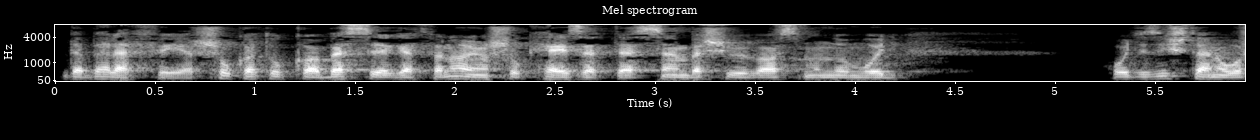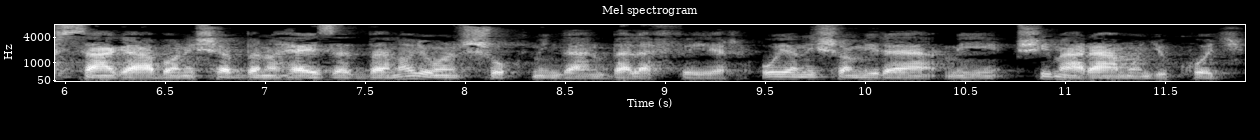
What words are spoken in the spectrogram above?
de belefér. Sokatokkal beszélgetve, nagyon sok helyzettel szembesülve azt mondom, hogy, hogy az Isten országában és ebben a helyzetben nagyon sok minden belefér. Olyan is, amire mi simán rámondjuk, hogy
